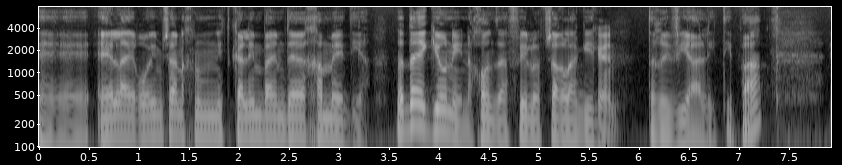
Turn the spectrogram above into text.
אה, אה, אלא אירועים שאנחנו נתקלים בהם דרך המדיה. זה די הגיוני, נכון? זה אפילו אפשר להגיד כן. טריוויאלי טיפה. Uh,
